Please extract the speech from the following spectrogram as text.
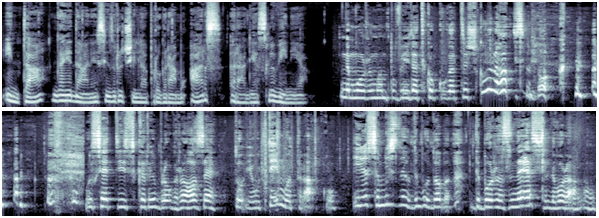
in ta ga je danes izročila programu Ars Radia Slovenija. Ne morem vam povedati, kako ga težko razumem. Vse tisto, kar je bilo groze, to je v tem otroku. Jaz sem mislil, da bo, dobro, da bo raznesel dvorano.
